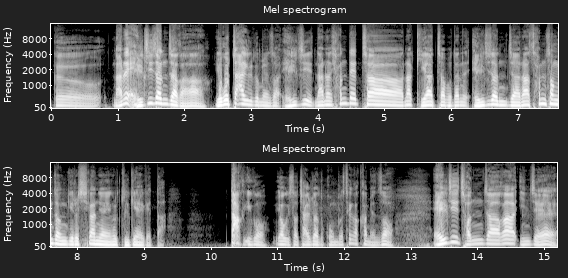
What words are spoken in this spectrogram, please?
그 나는 LG 전자가 요거 쫙 읽으면서 LG 나는 현대차나 기아차보다는 LG 전자나 삼성 전기를 시간 여행을 길게 해야겠다. 딱 이거 여기서 잘도 공부 생각하면서 LG 전자가 이제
